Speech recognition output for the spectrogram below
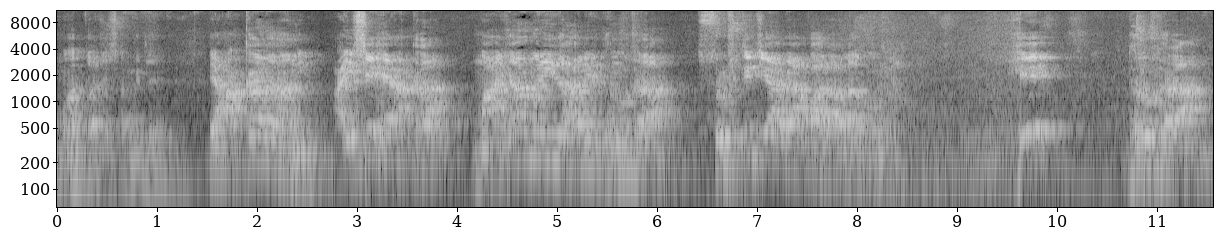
महत्त्वाचे सांगितले. या अकरा जणांनी ऐशे हे अकरा माझ्या मनी झाले धनुधरा सृष्टीच्या व्यापाराला लागून हे धनुधरा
